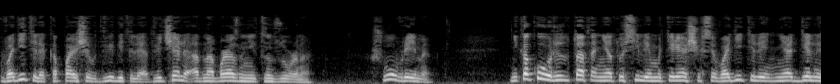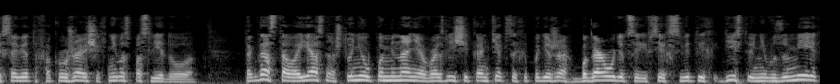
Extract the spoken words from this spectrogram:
водителя, копающие в двигателе, отвечали однообразно нецензурно. Шло время. Никакого результата ни от усилий матерящихся водителей, ни отдельных советов окружающих не воспоследовало. Тогда стало ясно, что ни упоминание в различных контекстах и падежах Богородицы и всех святых действий не возумеет,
